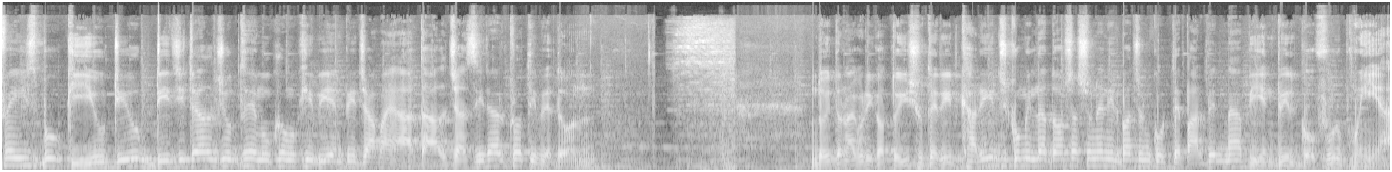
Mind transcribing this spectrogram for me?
ফেসবুক ইউটিউব ডিজিটাল যুদ্ধে মুখোমুখি বিএনপি জামায়াত, আল জাজিরার প্রতিবেদন। দ্বৈত নাগরিকত্ব ইস্যুতে রিট খারিজ, কুমিল্লা দশ আসনে নির্বাচন করতে পারবেন না বিএনপির গফুর ভূঁইয়া।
